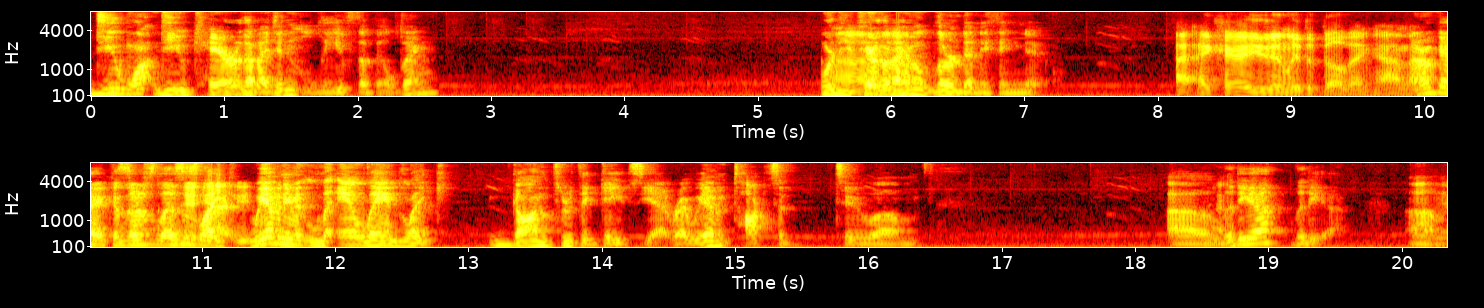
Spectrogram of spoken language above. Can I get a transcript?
do you want? Do you care that I didn't leave the building, or do you care that I Uh, haven't learned anything new? I, I care that you didn't leave the building. I don't know. Okay, because there's this is like yeah, we haven't even la- landed like gone through the gates yet, right? We haven't talked to to um, uh, Lydia, Lydia, um,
